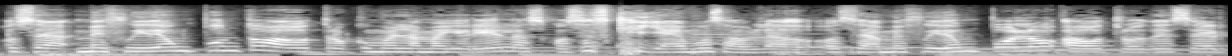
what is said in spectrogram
o sea, me fui de un punto a otro, como en la mayoría de las cosas que ya hemos hablado. O sea, me fui de un polo a otro, de ser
